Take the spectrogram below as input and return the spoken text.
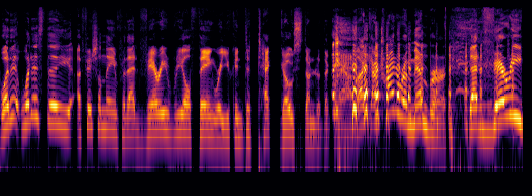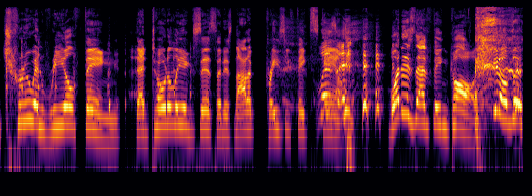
What is, what is the official name for that very real thing where you can detect ghosts under the ground? Like I'm trying to remember that very true and real thing that totally exists and is not a crazy fake scam. Listen. What is that thing called? You know, the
